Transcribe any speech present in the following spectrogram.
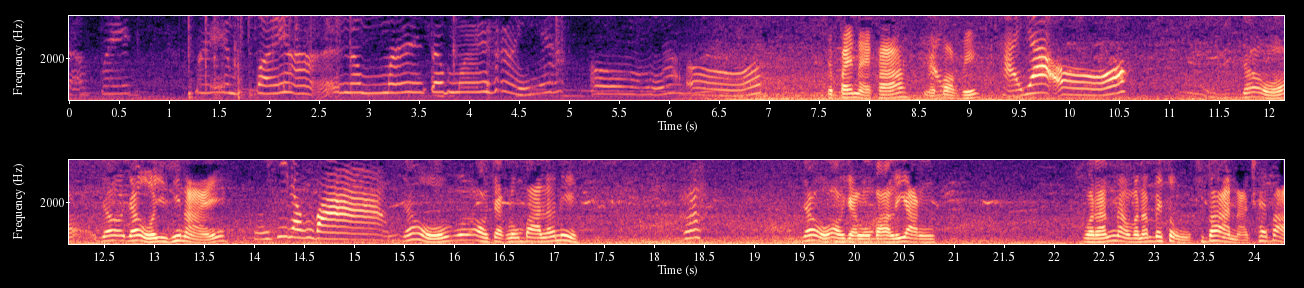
จะไปไม่ไปหาทำไมทำไมหายเนี่ยโอ้โอ้จะไปไหนคะเดี๋ยวบอกสิหายย่าโอ้ย่าโอย่าย่าโออยู่ที่ไหนอยู่ที่โรงพยาบาลย่าโอออกจากโรงพยาบาลแล้วนี่ฮะย่าโอออกจากโรงพยาบาลหรือยัง วันนั้นน่ะวันนั้นไปส่งที่บ้านน่ะ ใช่ป่ะ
